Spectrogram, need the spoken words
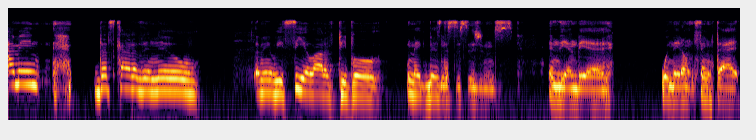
I mean, that's kind of the new. I mean, we see a lot of people make business decisions in the NBA when they don't think that.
